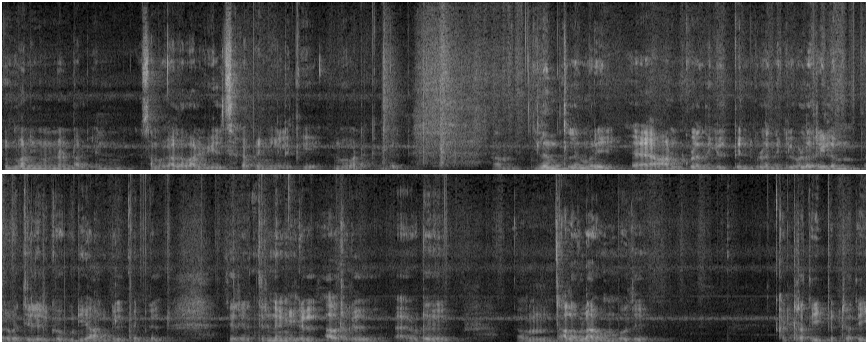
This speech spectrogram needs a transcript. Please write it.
குட் மார்னிங் ஒன்றென்றால் என் சமகால வாழ்வியல் சக பெண்களுக்கு அன்பு வணக்கங்கள். இளம் தலைமுறை ஆண் குழந்தைகள் பெண் குழந்தைகள் வளர் இளம் பருவத்தில் இருக்கக்கூடிய ஆண்கள் பெண்கள் திரு திருநங்கைகள் அவர்கள் அளவலாகும் அளவலாகும்போது கற்றதை பெற்றதை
